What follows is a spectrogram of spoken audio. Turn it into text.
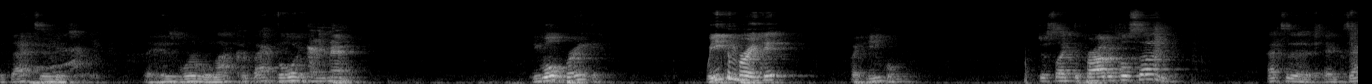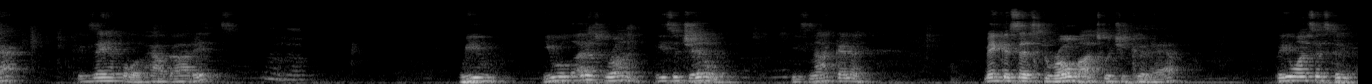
If that's in His word, that His word will not come back void. Amen. He won't break it. We can break it, but He won't. Just like the prodigal son. That's an exact example of how God is. Mhm. We, He will let us run. He's a gentleman. He's not going to make us as the robots, which He could have. But He wants us to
